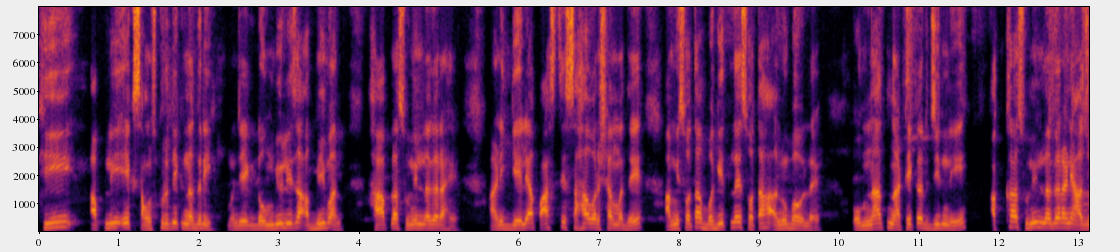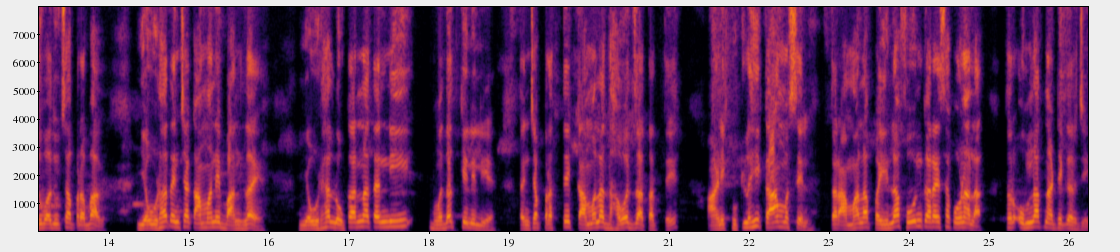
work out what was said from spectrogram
ही आपली एक सांस्कृतिक नगरी म्हणजे एक डोंबिवलीचा अभिमान हा आपला सुनीलनगर आहे. आणि गेल्या पाच ते सहा वर्षामध्ये आम्ही स्वतः बघितलंय स्वतः अनुभवलंय. ओमनाथ नाटेकरजींनी अख्खा सुनील नगर आणि आजूबाजूचा प्रभाग एवढा त्यांच्या कामाने बांधलाय एवढ्या लोकांना त्यांनी मदत केलेली आहे त्यांच्या प्रत्येक कामाला धावत जातात ते. आणि कुठलंही काम असेल तर आम्हाला पहिला फोन करायचा कोणाला? तर ओमनाथ नाटेकरजी.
